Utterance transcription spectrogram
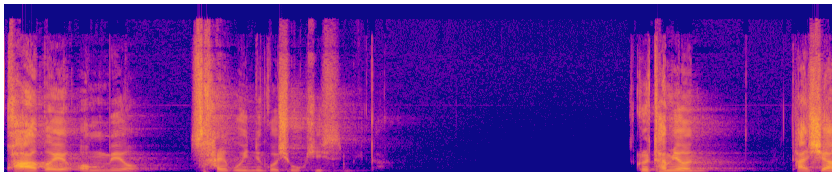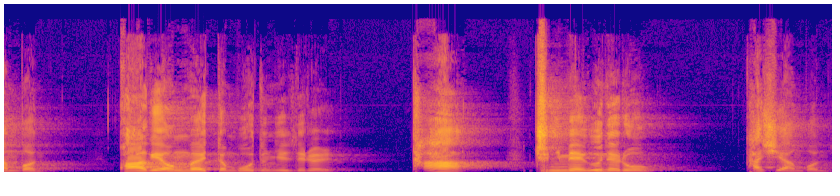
과거에 얽매여 살고 있는 것이 혹시 있습니까? 그렇다면 다시 한번 과거에 얽매였던 모든 일들을 다 주님의 은혜로 다시 한번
